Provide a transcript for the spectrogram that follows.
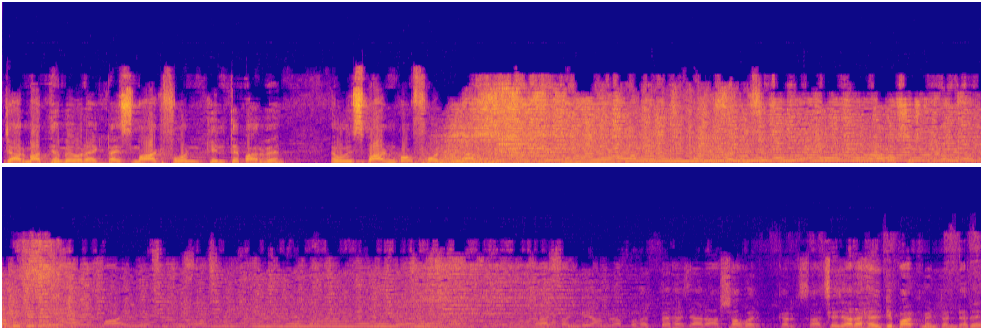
যার মাধ্যমে ওরা একটা স্মার্টফোন কিনতে পারবেন এবং স্মার্টফোন কেনার উদ্দেশ্য হচ্ছে আমাদের যে সার্ভিসেসগুলো আছে। যাতে ওরা আরও সুষ্ঠুভাবে আগামী দিনে মা এবং শিশু স্বাস্থ্য কেন্দ্রে দিতে পারে এই ব্যবস্থা করা হবে। তার সঙ্গে আমরা বাহাত্তর হাজার আশা ওয়ার্কার্স আছে যারা হেলথ ডিপার্টমেন্ট আন্ডারে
